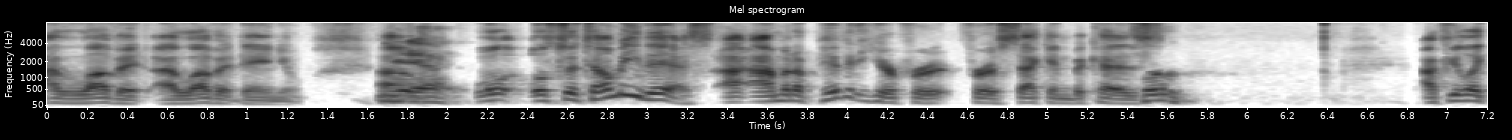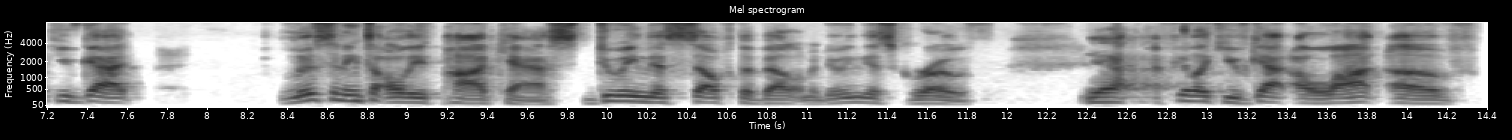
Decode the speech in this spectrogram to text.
I love it. I love it, Daniel. Um, yeah. Well, well, so tell me this. I, am going to pivot here for for a second because sure. I feel like you've got listening to all these podcasts, doing this self development, doing this growth, yeah, I feel like you've got a lot of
